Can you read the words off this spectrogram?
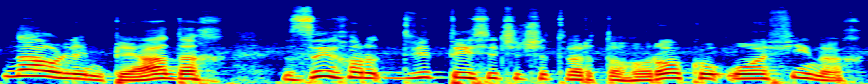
на Олімпіадах з ігор 2004 року у Афінах,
